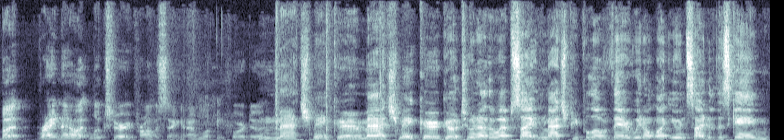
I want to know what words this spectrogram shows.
but right now it looks very promising and i'm looking forward to it Matchmaker, matchmaker, go to another website and match people over there. We don't want you inside of this game.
